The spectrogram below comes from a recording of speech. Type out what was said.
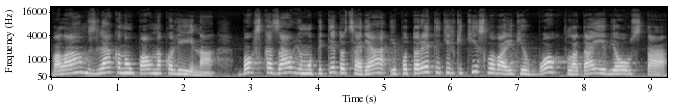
Валаам злякано впав на коліна. Бог сказав йому піти до царя і повторити тільки ті слова, які Бог вкладає в його уста.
